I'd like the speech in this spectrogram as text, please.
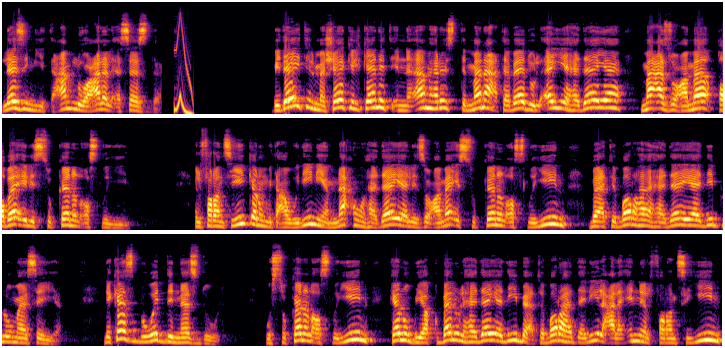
لازم يتعاملوا على الأساس ده. بداية المشاكل كانت إن أمهرست منع تبادل أي هدايا مع زعماء قبائل السكان الأصليين. الفرنسيين كانوا متعودين يمنحوا هدايا لزعماء السكان الأصليين باعتبارها هدايا دبلوماسية لكسب ود الناس دول. والسكان الأصليين كانوا بيقبلوا الهدايا دي باعتبارها دليل على أن الفرنسيين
